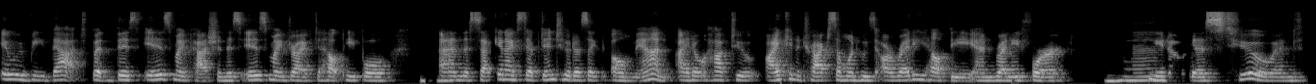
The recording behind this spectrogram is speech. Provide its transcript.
it would be that. But this is my passion. This is my drive to help people. Mhm. And the second I stepped into it, I was like, oh man, I don't have to, I can attract someone who's already healthy and ready for, Mhm. you know, this too. And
